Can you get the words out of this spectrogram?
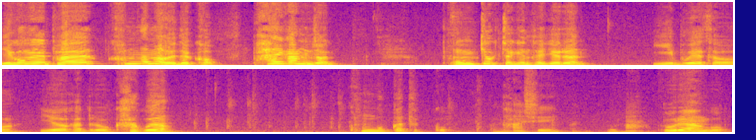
2018 컵라면 월드컵 8강전, 본격적인 대결은 2부에서 이어가도록 하고요. 콩국가 듣고 다시 아 노래 한 곡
